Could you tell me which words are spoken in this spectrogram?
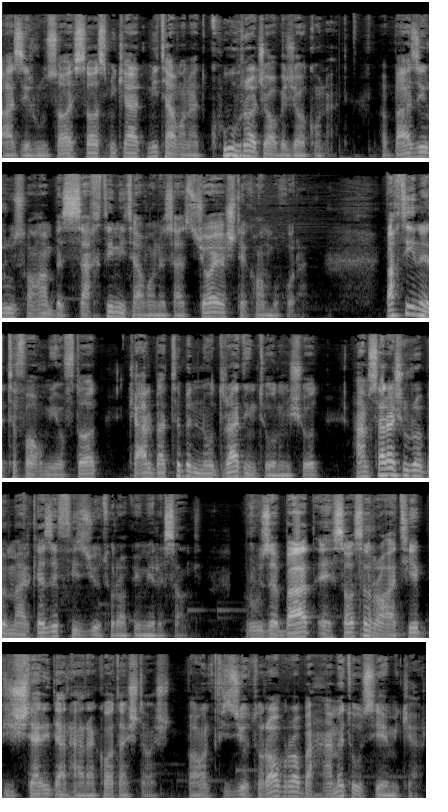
بعضی روزها احساس می کرد می تواند کوه را جابجا کند و بعضی روزها هم به سختی می توانست از جایش تکان بخورد. وقتی این اتفاق میافتاد که البته به ندرت اینطور می‌شد همسرش او را به مرکز فیزیوتراپی میرساند روز بعد احساس راحتی بیشتری در حرکاتش داشت و آن فیزیوتراپ را به همه توصیه می‌کرد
